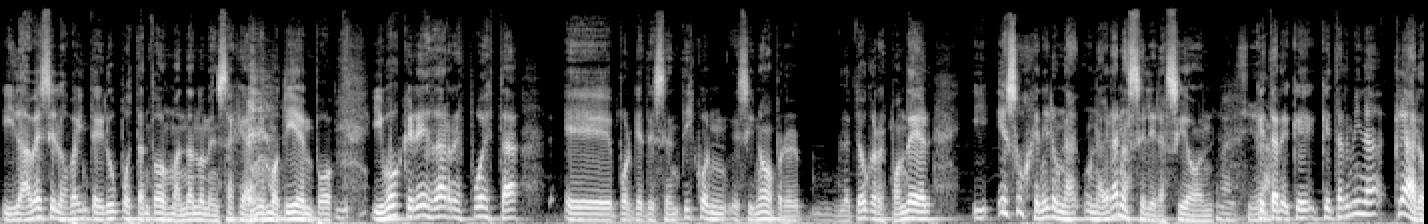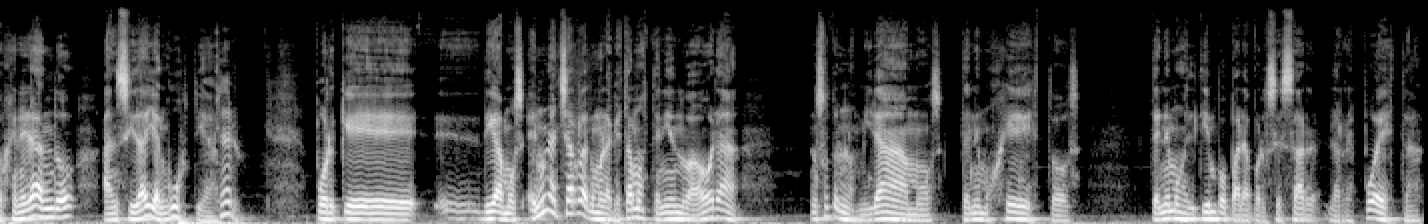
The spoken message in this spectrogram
y a veces los 20 grupos están todos mandando mensajes al mismo tiempo, y vos querés dar respuesta eh, porque te sentís con, si no, pero le tengo que responder, y eso genera una, gran aceleración que, que, termina, claro, generando ansiedad y angustia. Claro porque, eh, digamos, en una charla como la que estamos teniendo ahora, nosotros nos miramos, tenemos gestos, tenemos el tiempo para procesar la respuesta,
